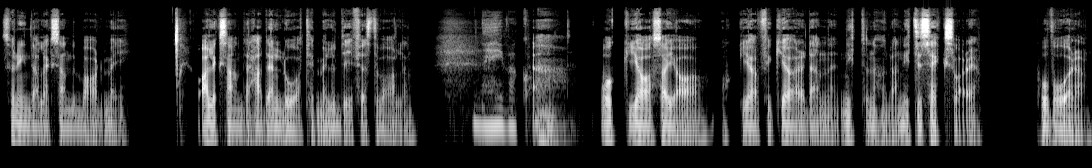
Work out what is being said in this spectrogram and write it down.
så ringde Alexander Bard mig. Och Alexander hade en låt till Melodifestivalen. Nej, vad coolt. Ja. Och jag sa ja och jag fick göra den 1996 var det, på våren.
